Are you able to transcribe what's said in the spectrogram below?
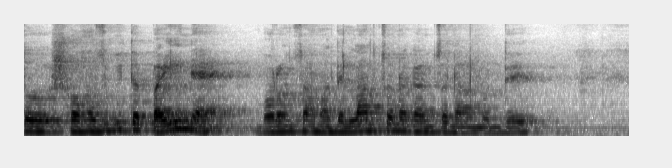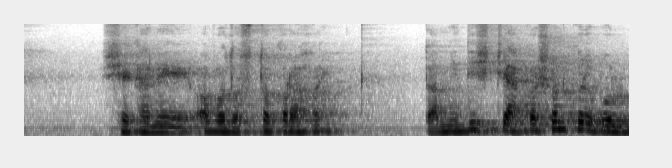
তো সহযোগিতা পাই না, বরঞ্চ আমাদের লাঞ্ছনা কাঞ্চনার মধ্যে সেখানে অপদস্থ করা হয়। তো আমি দৃষ্টি আকর্ষণ করে বলব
